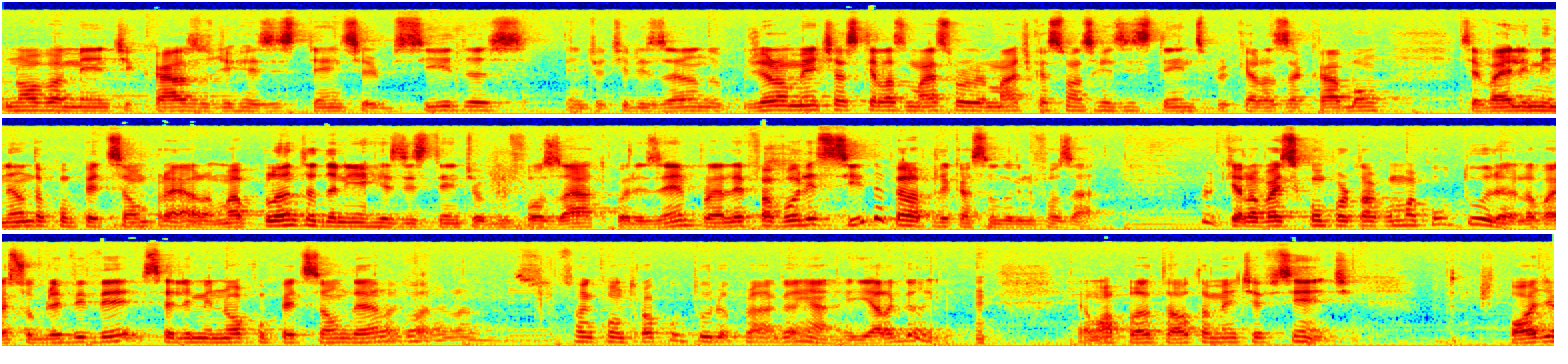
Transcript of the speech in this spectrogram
novamente, casos de resistência a herbicidas, a gente utilizando. Geralmente, as aquelas mais problemáticas são as resistentes, porque elas acabam, você vai eliminando a competição para ela. Uma planta daninha resistente ao glifosato, por exemplo, ela é favorecida pela aplicação do glifosato, porque ela vai se comportar como uma cultura, ela vai sobreviver, você eliminou a competição dela, agora ela só encontrou a cultura para ganhar, e ela ganha. É uma planta altamente eficiente. Pode,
